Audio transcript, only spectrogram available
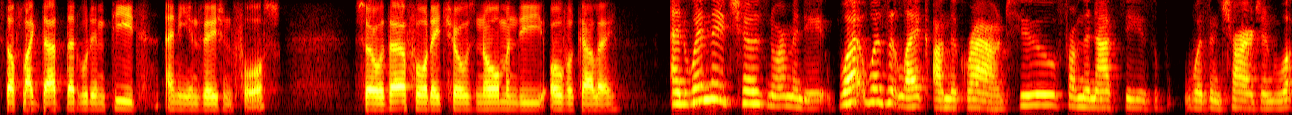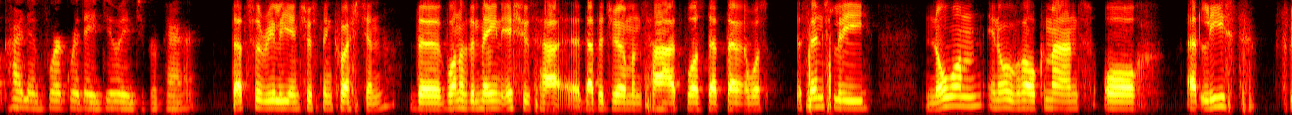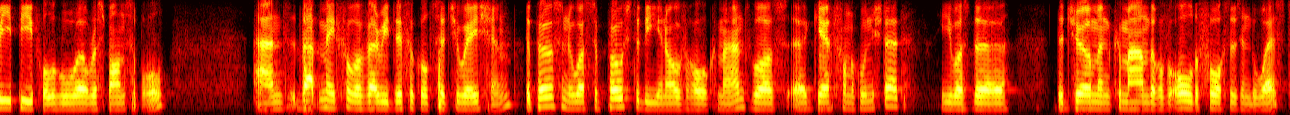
stuff like that that would impede any invasion force. So therefore, they chose Normandy over Calais. And when they chose Normandy, what was it like on the ground? Who from the Nazis was in charge, and what kind of work were they doing to prepare? That's a really interesting question. The one of the main issues ha- that the Germans had was that there was essentially no one in overall command, or at least three people who were responsible, and that made for a very difficult situation. The person who was supposed to be in overall command was uh, Gerd von Rundstedt. He was the the German commander of all the forces in the West.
